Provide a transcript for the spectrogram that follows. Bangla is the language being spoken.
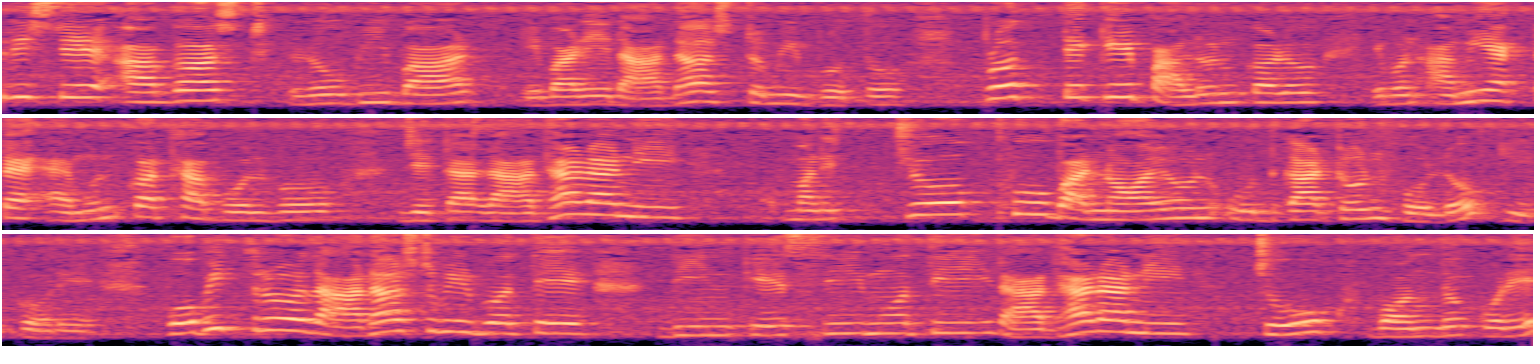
উনত্রিশে আগস্ট, রবিবার, এবারে রাধা অষ্টমী ব্রত। প্রত্যেকে পালন করো এবং আমি একটা এমন কথা বলব যেটা রাধা রানী মানে চক্ষু বা নয়ন উদ্ঘাটন হলো কি করে? পবিত্র রাধাষ্টমীর ব্রতে দিনকে শ্রীমতী রাধারানী চোখ বন্ধ করে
